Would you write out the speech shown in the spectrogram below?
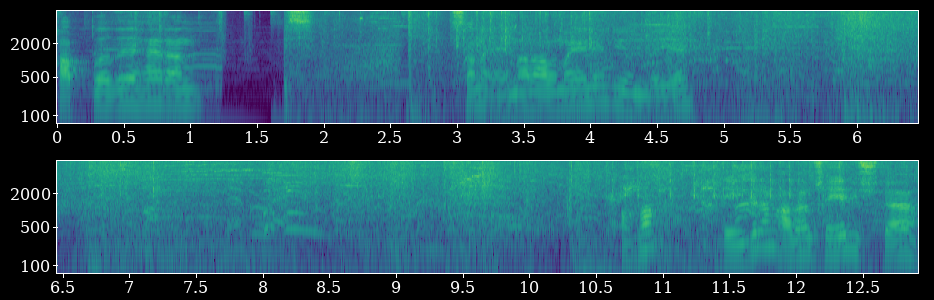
patladığı her an sana MR almaya ne diyorsun dayı? Aha değdi lan adam şeye düştü ha.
